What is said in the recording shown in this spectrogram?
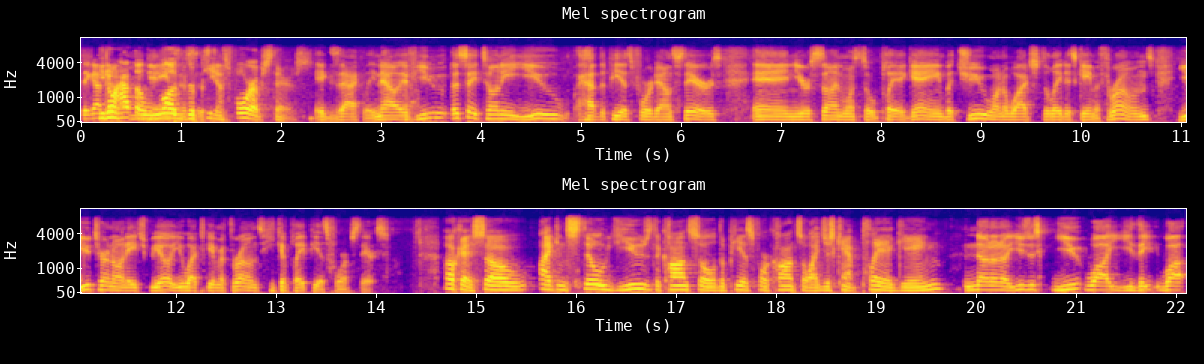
you don't have to lug the systems. PS4 upstairs. Exactly. Now, if you let's say Tony, you have the PS4 downstairs, and your son wants to play a game, but you want to watch the latest Game of Thrones, you turn on HBO, you watch Game of Thrones, he can play PS4 upstairs. Okay, so I can still use the console, the PS4 console. I just can't play a game. No, no, no. You just you while you the, while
